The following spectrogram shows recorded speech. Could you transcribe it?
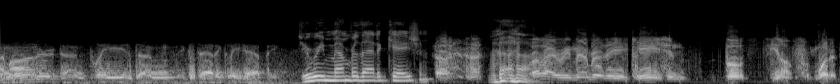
I'm honored, I'm pleased, I'm ecstatically happy. Do you remember that occasion? well, I remember the occasion, both, you know, from what it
